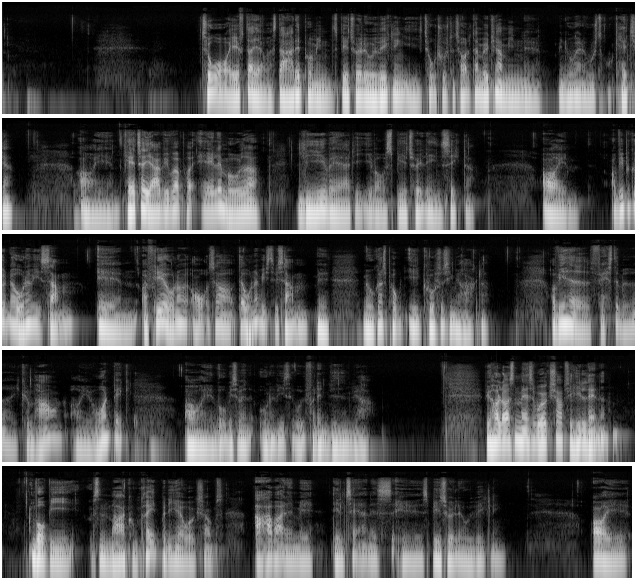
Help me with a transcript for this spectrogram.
To år efter jeg var startet på min spirituelle udvikling i 2012, der mødte jeg min, øh, min nuværende hustru Katja. Og øh, Katja og jeg, vi var på alle måder ligeværdige i vores spirituelle indsigter. Og, øh, og vi begyndte at undervise sammen. Øh, og i flere under, år, så der underviste vi sammen med, med udgangspunkt i et kursus i mirakler. Og vi havde faste møder i København og i Hornbæk, og øh, hvor vi simpelthen underviser ud fra den viden, vi har. Vi holdt også en masse workshops i hele landet, hvor vi sådan meget konkret på de her workshops arbejdede med deltagernes øh, spirituelle udvikling. Og, øh,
